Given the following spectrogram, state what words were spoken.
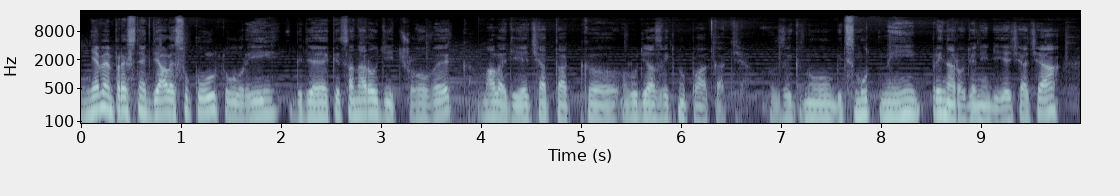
Neviem presne, kde ale sú kultúry, kde keď sa narodí človek, malé dieťa, tak e, ľudia zvyknú plakať. Zvyknú byť smutní pri narodení dieťaťa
